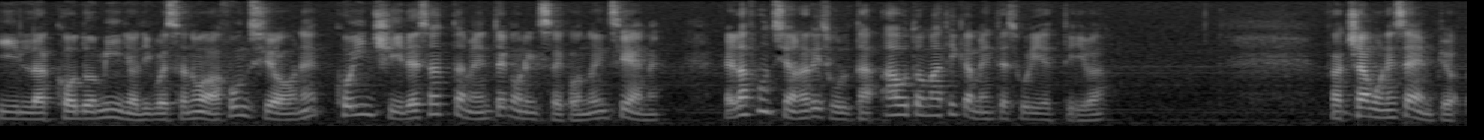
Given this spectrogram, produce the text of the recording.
il codominio di questa nuova funzione coincide esattamente con il secondo insieme e la funzione risulta automaticamente suriettiva. Facciamo un esempio,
